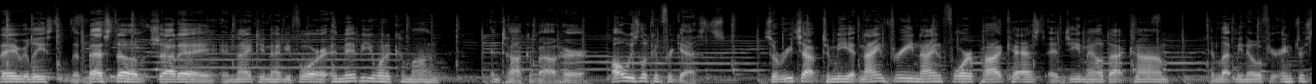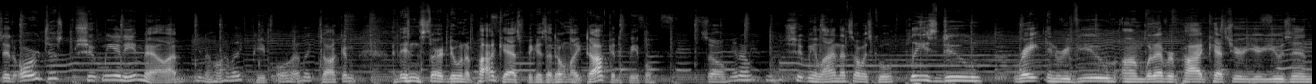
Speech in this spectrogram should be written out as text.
Sade released the best of Sade in 1994, and maybe you want to come on and talk about her. Always looking for guests. So reach out to me at 9394podcast at gmail.com and let me know if you're interested or just shoot me an email. I you know, I like people. I like talking. I didn't start doing a podcast because I don't like talking to people. So, you know, shoot me a line. That's always cool. Please do rate and review on whatever podcatcher you're using.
